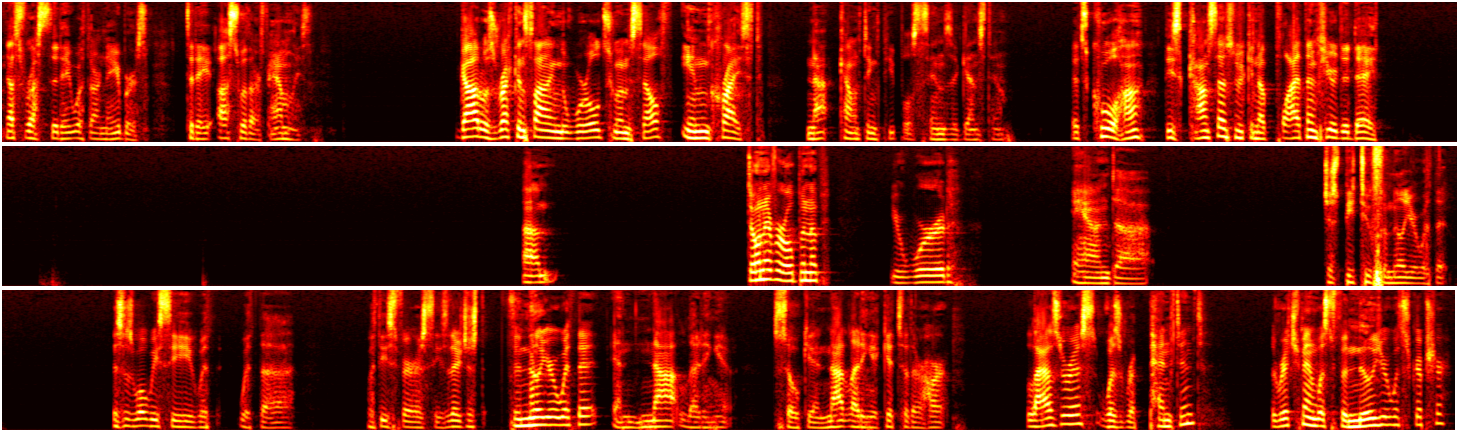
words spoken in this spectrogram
That's for us today with our neighbors, today, us with our families. God was reconciling the world to himself in Christ, not counting people's sins against him. It's cool, huh? These concepts, we can apply them here today. Um, don't ever open up your word and uh, just be too familiar with it. This is what we see with with uh, with these Pharisees. They're just familiar with it and not letting it soak in, not letting it get to their heart. Lazarus was repentant. The rich man was familiar with Scripture,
